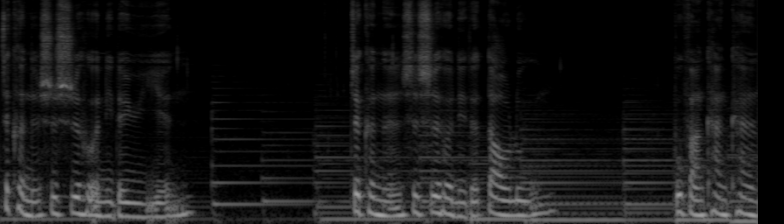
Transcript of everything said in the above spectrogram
这可能是适合你的语言，这可能是适合你的道路。不妨看看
